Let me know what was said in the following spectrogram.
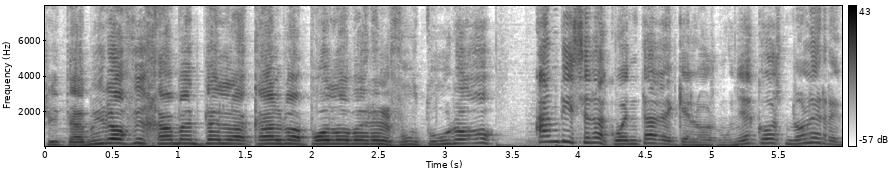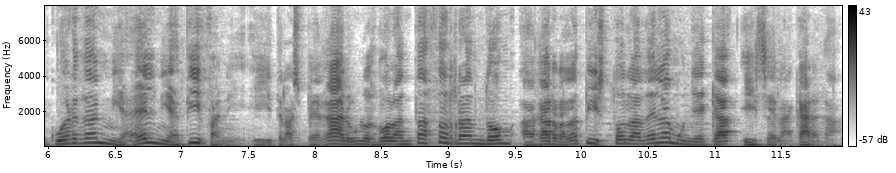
Si te miro fijamente en la calva, ¿puedo ver el futuro? Andy se da cuenta de que los muñecos no le recuerdan ni a él ni a Tiffany, y tras pegar unos volantazos random, agarra la pistola de la muñeca y se la carga.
